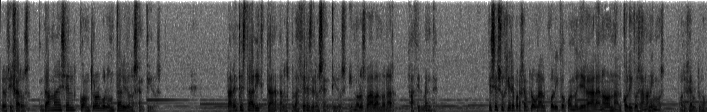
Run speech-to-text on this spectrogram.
Pero fijaros, Dama es el control voluntario de los sentidos. La mente está adicta a los placeres de los sentidos y no los va a abandonar fácilmente. ¿Qué se sugiere, por ejemplo, a un alcohólico cuando llega a la alcohólicos anónimos, por ejemplo?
